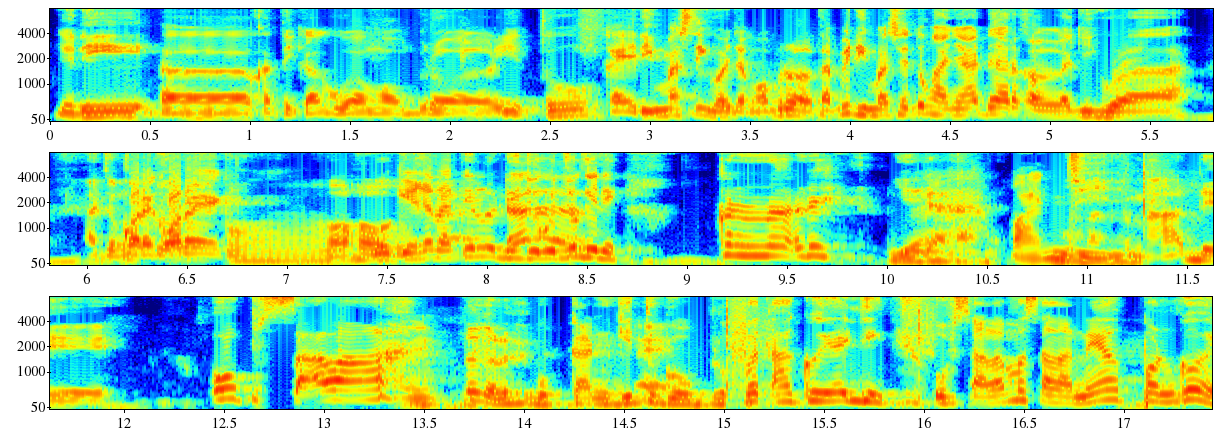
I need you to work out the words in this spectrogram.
Jadi eh, ketika gua ngobrol itu kayak Dimas nih gua ajak ngobrol, tapi Dimas itu nggak nyadar kalau lagi gua korek-korek. Oh, gue kira nanti lu di ujung-ujung gini. Kena deh. Ya, Panji. Kena deh. Ups salah. Lu? Bukan gitu Eh. goblok buat aku ya anjing. Ups salah mah salah nelpon gue.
